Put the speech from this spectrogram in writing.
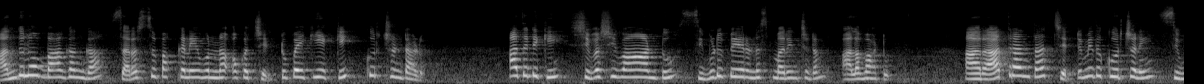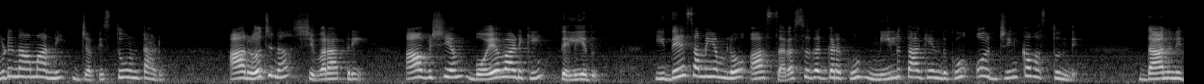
అందులో భాగంగా సరస్సు పక్కనే ఉన్న ఒక చెట్టుపైకి ఎక్కి కూర్చుంటాడు. అతడికి శివశివ అంటూ శివుడి పేరును స్మరించడం అలవాటు. ఆ రాత్రంతా చెట్టు మీద కూర్చొని శివుడి నామాన్ని జపిస్తూ ఉంటాడు. ఆ రోజున శివరాత్రి. ఆ విషయం బోయవాడికి తెలియదు. ఇదే సమయంలో ఆ సరస్సు దగ్గరకు నీళ్ళు తాగేందుకు ఓ జింక వస్తుంది. దానిని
